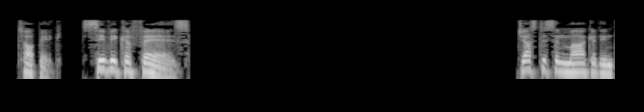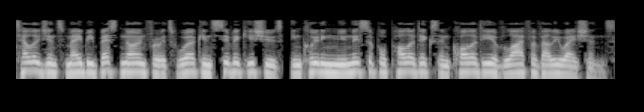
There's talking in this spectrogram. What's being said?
Topic: Civic affairs. Justason Market Intelligence may be best known for its work in civic issues, including municipal politics and quality of life evaluations.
